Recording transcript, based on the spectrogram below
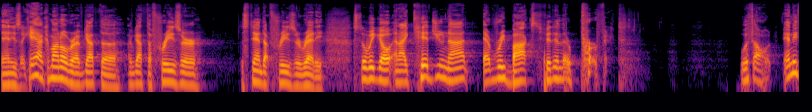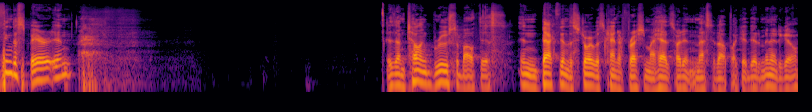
And he's like, yeah, come on over. I've got the, I've got the freezer, the stand up freezer ready. So we go, and I kid you not, every box fit in there perfect without anything to spare in? As I'm telling Bruce about this, and back then the story was kind of fresh in my head, so I didn't mess it up like I did a minute ago.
